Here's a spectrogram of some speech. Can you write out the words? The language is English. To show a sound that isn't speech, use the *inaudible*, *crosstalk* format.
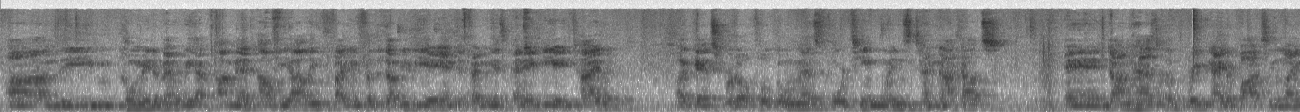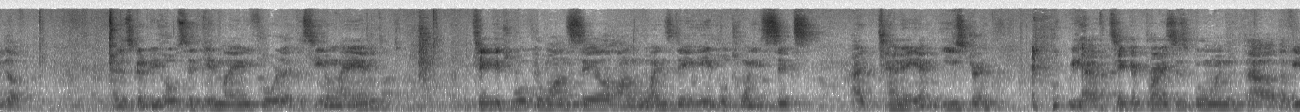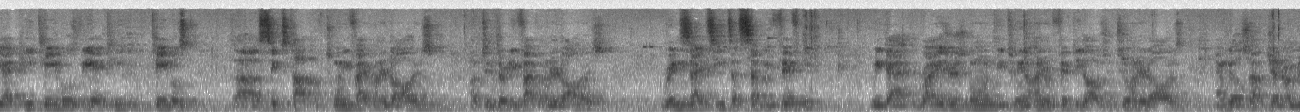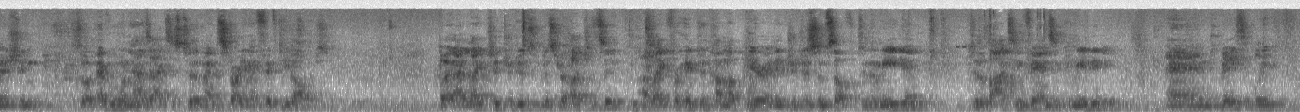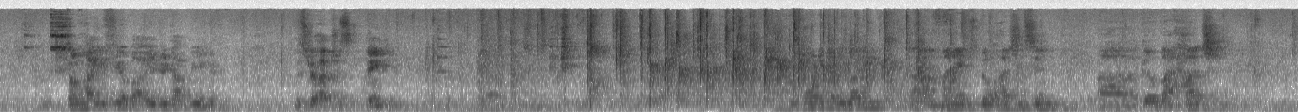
On the co-main event, we have Ahmed Elbiali fighting for the WBA and defending his NABA title against Rodolfo Gomez, 14 wins, 10 knockouts. And Don has a great night of boxing lined up. And it's going to be hosted in Miami, Florida, Casino Miami. Tickets will go on sale on Wednesday, April 26th at 10 a.m. Eastern. We have ticket prices going, uh, the VIP tables, VIP tables, uh, six top of $2,500 up to $3,500. Ringside seats at 750. We got risers going between $150 and $200, and we also have general admission, so everyone has access to events starting at $50. But I'd like to introduce Mr. Hutchinson. I'd like for him to come up here and introduce himself to the media, to the boxing fans and community, and basically tell them how you feel about Adrien not being here. Mr. Hutchinson, thank you. Good morning, everybody. Uh, My name is Bill Hutchinson. Uh, go by Hutch.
